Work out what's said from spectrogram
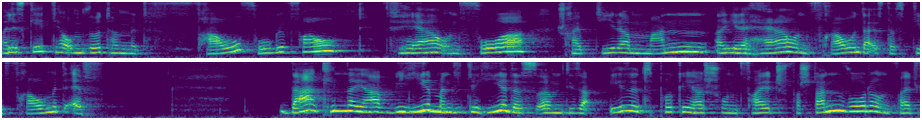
weil es geht ja um Wörter mit V, Vogelv, fair und vor schreibt jeder Mann, äh, jeder Herr und Frau und da ist das die Frau mit F. Da Kinder ja, wie hier, man sieht ja hier, dass ähm, diese Eselsbrücke ja schon falsch verstanden wurde und falsch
